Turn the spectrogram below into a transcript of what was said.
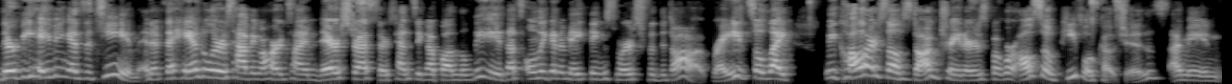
they're behaving as a team. And if the handler is having a hard time, they're stressed, they're tensing up on the lead, that's only going to make things worse for the dog, right? So, like, we call ourselves dog trainers, but we're also people coaches. I mean,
